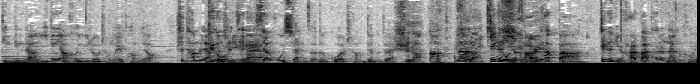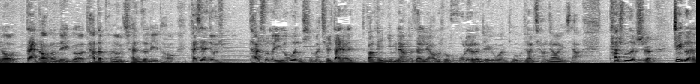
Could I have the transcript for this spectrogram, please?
丁丁张一定要和玉州成为朋友，是他们两个个之间相互选择的过程，对不对？是的，啊，那这个女孩儿她把这个女孩儿把她的男朋友带到了那个她的朋友圈子里头，她现在就是她说了一个问题嘛，其实大家刚才你们两个在聊的时候忽略了这个问题，我必须要强调一下。她说的是这个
